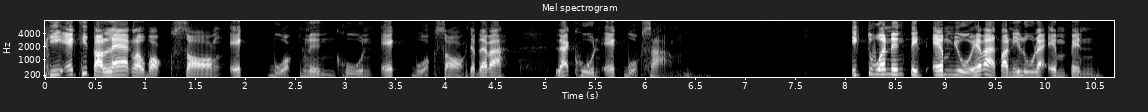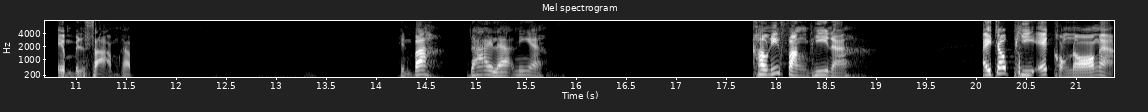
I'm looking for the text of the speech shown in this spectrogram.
px ที่ตอนแรกเราบอก 2x บวก 1 คูณ x บวก 2จำได้ป่ะ และคูณ x บวก 3 อีกตัวหนึ่งติด m อยู่ใช่ป่ะ ตอนนี้รู้แล้ว m เป็น m เป็น 3 ครับ เห็นป่ะ ได้แล้วนี่ไง คราวนี้ฟังพี่นะ ไอ้เจ้า px ของน้องอะ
